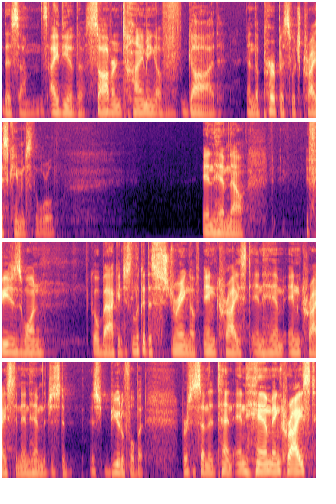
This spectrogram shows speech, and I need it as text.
this, um, this idea of the sovereign timing of God and the purpose which Christ came into the world. In Him. Now, Ephesians 1 go back and just look at the string of in Christ, in Him, in Christ, and in Him. That's just it's beautiful. But verses 7 to 10 in Him, in Christ,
